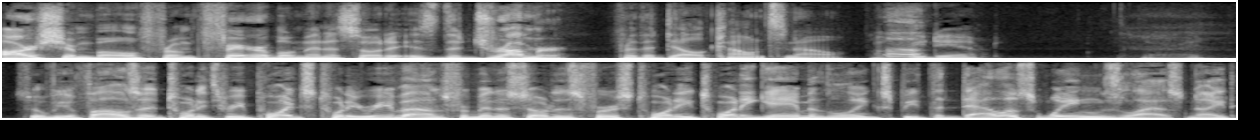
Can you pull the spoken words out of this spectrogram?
Archambault from Faribault, Minnesota, is the drummer for the Del Counts now. I'll be damned. Sylvia Fowles had 23 points, 20 rebounds for Minnesota's first 2020 game, and the Lynx beat the Dallas Wings last night,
